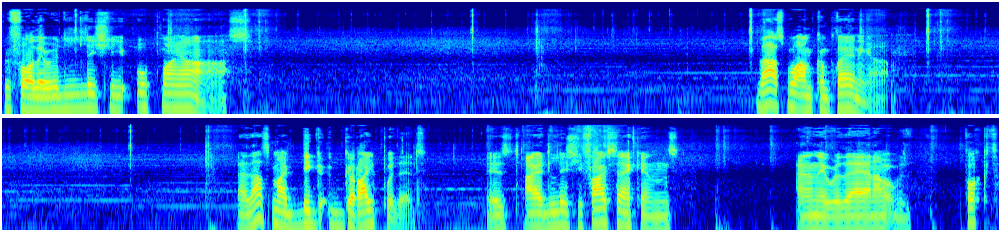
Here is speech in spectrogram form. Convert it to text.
before they were literally up my ass. That's what I'm complaining at. And that's my big gripe with it. Is I had literally five seconds, and then they were there, and I was fucked.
